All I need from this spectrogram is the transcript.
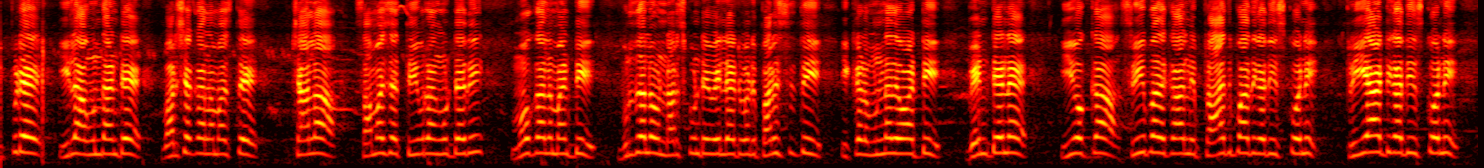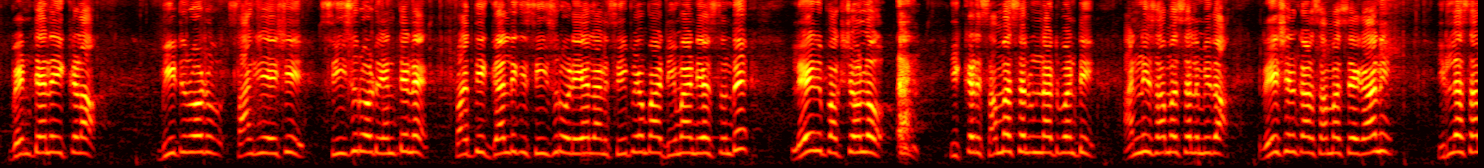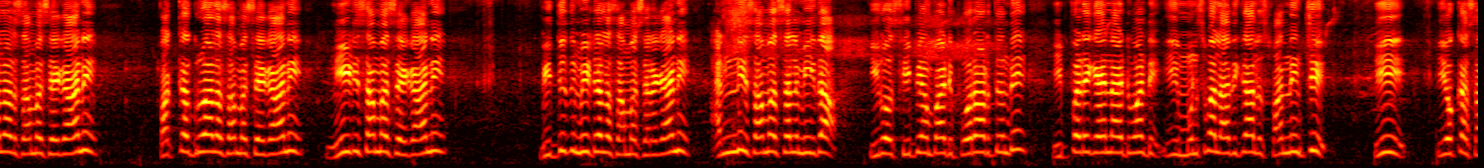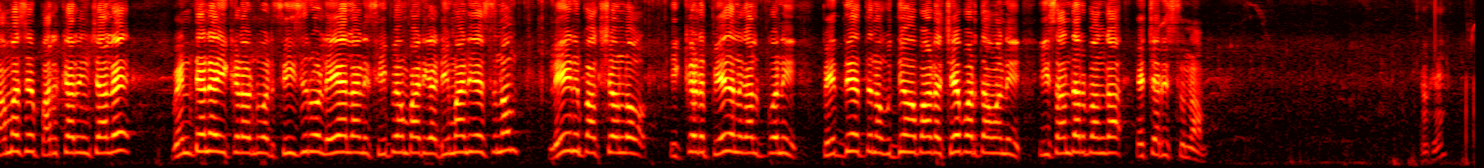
ఇప్పుడే ఇలా ఉందంటే వర్షాకాలం వస్తే చాలా సమస్య తీవ్రంగా ఉంటుంది. మోకాలు మంటి బురదలో నడుచుకుంటూ వెళ్ళేటువంటి పరిస్థితి ఇక్కడ ఉన్నది. కాబట్టి వెంటనే ఈ యొక్క శ్రీపథకాన్ని ప్రాతిపాదిక తీసుకొని ప్రియారిటీగా తీసుకొని వెంటనే ఇక్కడ బీటీ రోడ్డు శాంక్షన్ చేసి సీసీ రోడ్డు వెంటనే ప్రతి గల్లీకి సీసీ రోడ్ వేయాలని సిపిఎం పార్టీ డిమాండ్ చేస్తుంది. లేని పక్షంలో ఇక్కడ సమస్యలు ఉన్నటువంటి అన్ని సమస్యల మీద రేషన్ కార్డు సమస్య కానీ ఇళ్ళ స్థలాల సమస్య కానీ పక్క గృహాల సమస్య కానీ నీటి సమస్య కానీ విద్యుత్ మీటర్ల సమస్యలు కానీ అన్ని సమస్యల మీద ఈరోజు సిపిఎం పార్టీ పోరాడుతుంది. ఇప్పటికైనా అటువంటి ఈ మున్సిపల్ అధికారులు స్పందించి ఈ ఈ యొక్క సమస్యను పరిష్కరించాలి. వెంటనే ఇక్కడ ఉన్నటువంటి సీసీ రోడ్లు వేయాలని సిపిఎం పార్టీగా డిమాండ్ చేస్తున్నాం. లేని పక్షంలో ఇక్కడ పేదలను కలుపుకొని పెద్ద ఎత్తున ఉద్యమ పాట చేపడతామని ఈ సందర్భంగా హెచ్చరిస్తున్నాం. ఓకే.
